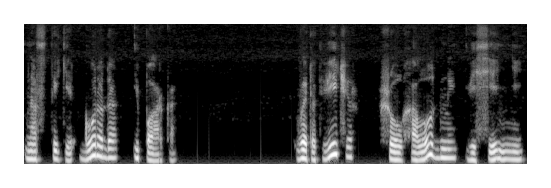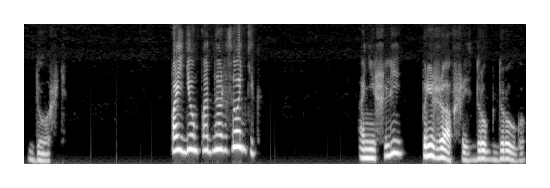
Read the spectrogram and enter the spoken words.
на стыке города и парка. В этот вечер шел холодный весенний дождь. «Пойдем под наш зонтик?» Они шли прижавшись друг к другу,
